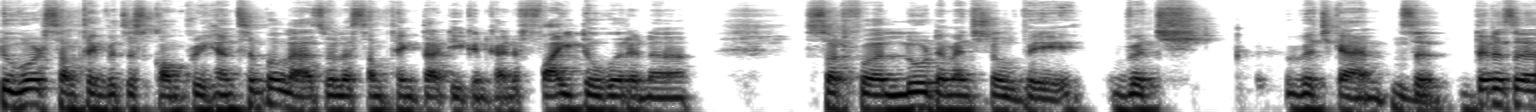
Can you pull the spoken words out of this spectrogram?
towards something which is comprehensible as well as something that you can kind of fight over in a sort of a low dimensional way which which can so there is a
